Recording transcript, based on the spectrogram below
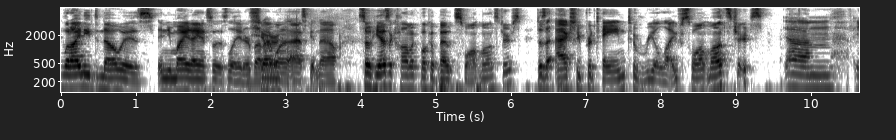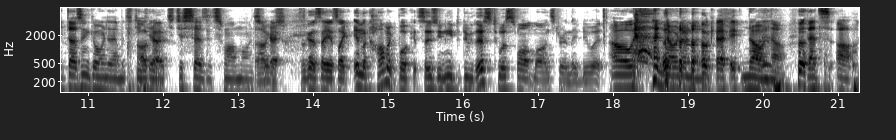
what I need to know is, and you might answer this later, but I want to ask it now. So he has a comic book about swamp monsters. Does it actually pertain to real life swamp monsters? Um, it doesn't go into that much detail. Okay. It just says it's swamp monsters. Okay, I was gonna say it's like in the comic book it says you need to do this to a swamp monster, and they do it. Oh no no no. no. okay. No, no. That's uh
